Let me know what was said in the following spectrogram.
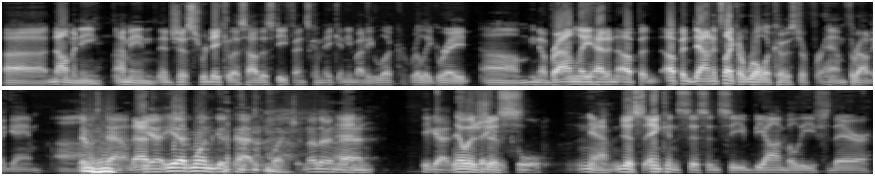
uh, nominee. I mean, it's just ridiculous how this defense can make anybody look really great. Um, you know, Brownlee had an up and up and down. It's like a roller coaster for him throughout a game. Um, It was Mhm. down. that- yeah, he had one good pass deflection. Other than And that, he got it was just- yeah, just inconsistency beyond beliefs there.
